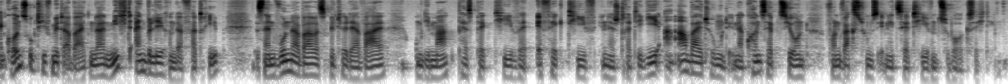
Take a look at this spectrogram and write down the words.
ein konstruktiv Mitarbeitender, nicht ein belehrender Vertrieb, ist ein wunderbares Mittel der Wahl, um die Marktperspektive effektiv in der Strategieerarbeitung und in der Konzeption von Wachstumsinitiativen zu berücksichtigen.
